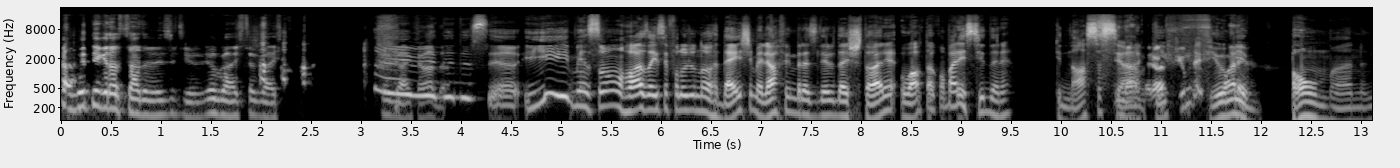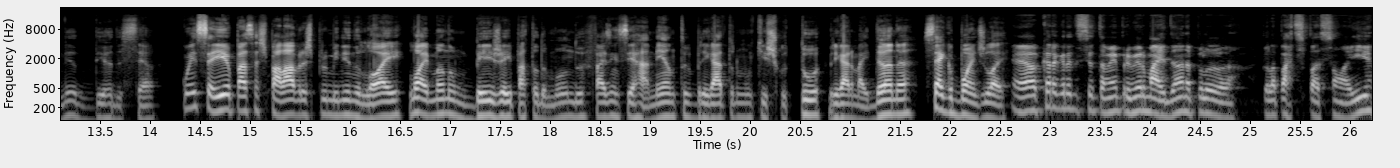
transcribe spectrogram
É muito engraçado esse filme. Eu gosto, eu gosto. Ai, meu. Deus do céu. Ih, menção honrosa aí, você falou do Nordeste, melhor filme brasileiro da história, o Alto da Comparecida, né? Que, nossa senhora, Não, melhor que filme da filme bom, mano. Meu Deus do céu. Com isso aí, eu passo as palavras pro menino Loy. Loy, manda um beijo aí pra todo mundo. Faz encerramento. Obrigado a todo mundo que escutou. Obrigado, Maidana. Segue o bonde, Loy. É, eu quero agradecer também, primeiro, Maidana, pelo, pela participação aí.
